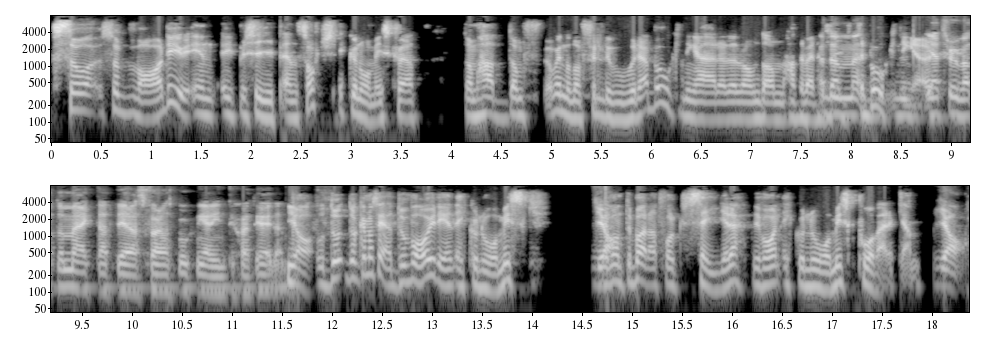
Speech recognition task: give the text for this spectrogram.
så, så var det ju en, i princip en sorts ekonomisk för att de hade, de, jag vet inte om de förlorade bokningar eller om de hade väldigt De- lite bokningar. Jag tror att de märkte att deras förhandsbokningar inte sköt i höjden. Ja, och då, då kan man säga att då var ju det en ekonomisk. Det var Ja, inte bara att folk säger det, det var en ekonomisk påverkan. ja.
